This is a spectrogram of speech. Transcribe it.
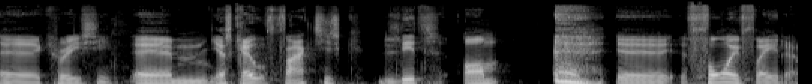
Ja, uh, crazy. Um, jeg skrev faktisk lidt om uh, forrige fredag,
